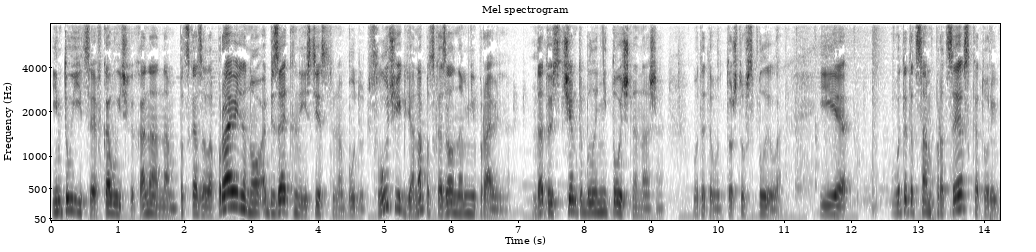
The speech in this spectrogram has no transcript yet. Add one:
интуиция, в кавычках, она нам подсказала правильно, но обязательно, естественно, будут случаи, где она подсказала нам неправильно. Да, то есть чем-то было не точно наше, вот это вот то, что всплыло. И вот этот сам процесс, который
